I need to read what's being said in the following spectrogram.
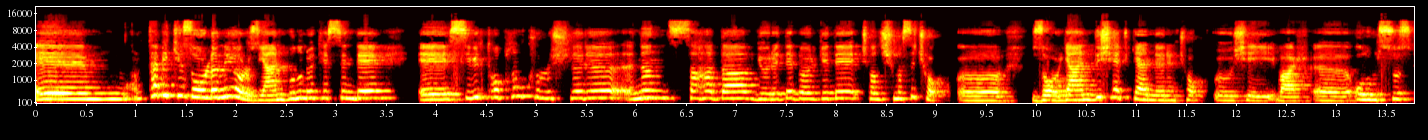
E, tabii ki zorlanıyoruz yani bunun ötesinde e, sivil toplum kuruluşlarının sahada, yörede, bölgede çalışması çok e, zor. Yani dış etkenlerin çok e, şeyi var, e, olumsuz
